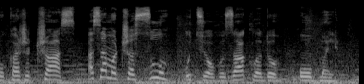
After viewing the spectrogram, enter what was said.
Покаже час, а саме часу у цього закладу обмаль.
